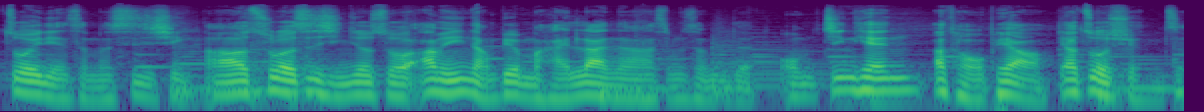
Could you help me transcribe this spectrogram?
做一点什么事情。然后出了事情就说啊，民进党比我们还烂啊，什么什么的。我们今天要投票，要做选择，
